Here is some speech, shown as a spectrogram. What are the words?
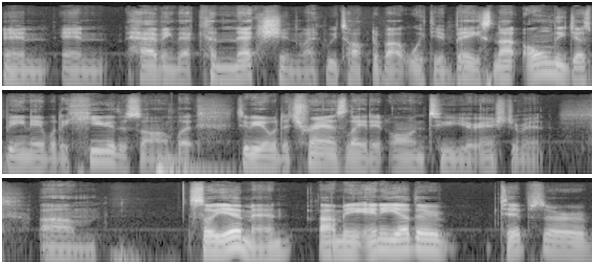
and and having that connection, like we talked about with your bass. Not only just being able to hear the song, but to be able to translate it onto your instrument. Um, so yeah, man. I mean, any other tips or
